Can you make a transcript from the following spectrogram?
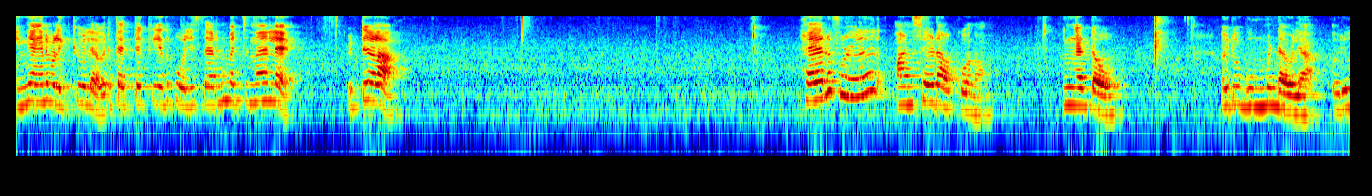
ഇനി അങ്ങനെ വിളിക്കൂല. ഒരു തെറ്റൊക്കെ ചെയ്ത് പോലീസുകാരന് പറ്റുന്നതല്ലേ? വിട്ടുകളാ. ഹെയർ ഫുള്ള് വൺ സൈഡ് ആക്കുമെന്നോ ഇങ്ങോട്ടോ. ഒരു ഗുമ്പുണ്ടാവില്ല ഒരു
